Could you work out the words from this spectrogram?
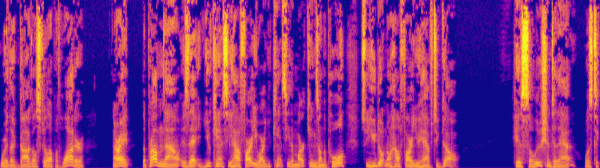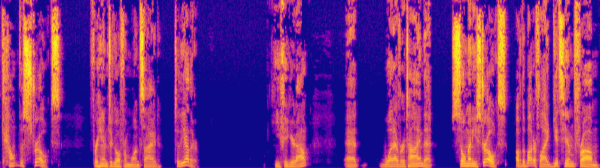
where the goggles fill up with water, all right, the problem now is that you can't see how far you are. You can't see the markings on the pool, so you don't know how far you have to go. His solution to that was to count the strokes for him to go from one side to the other. He figured out at whatever time that so many strokes of the butterfly gets him from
